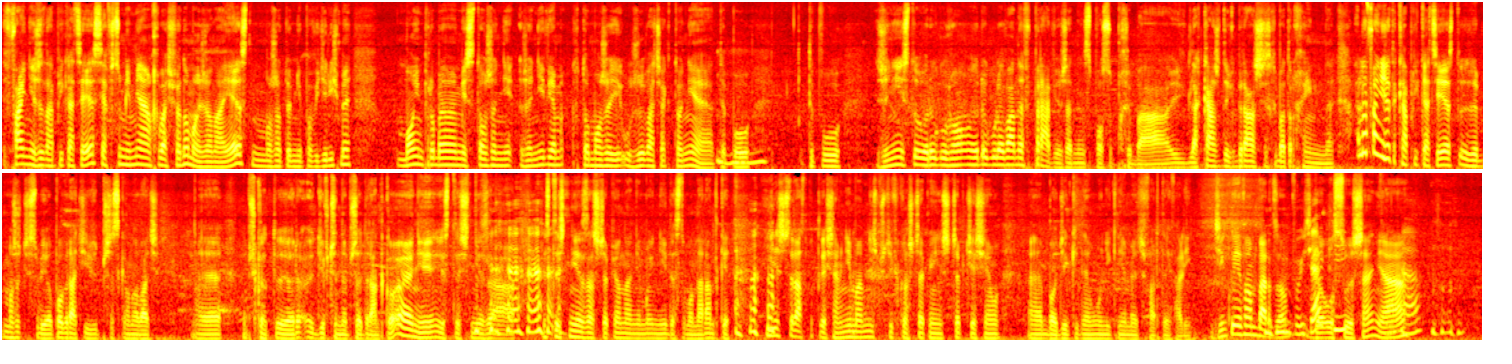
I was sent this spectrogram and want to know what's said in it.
fajnie, że ta aplikacja jest. Ja w sumie miałem chyba świadomość, że ona jest, może o tym nie powiedzieliśmy. Moim problemem jest to, że nie, że nie wiem, kto może jej używać, jak to nie. Typu, Mhm. typu że nie jest to uregulowane w prawie w żaden sposób chyba. I dla każdych branż jest chyba trochę inne. Ale fajnie, że taka aplikacja jest, że możecie sobie ją pobrać i przeskanować e, na przykład e, dziewczynę przed randką. E, nie, jesteś nie, za, jesteś nie zaszczepiona, nie, nie idę z tobą na randkę. I jeszcze raz podkreślam, nie mam nic przeciwko szczepień, szczepcie się, e, bo dzięki temu unikniemy czwartej fali. Dziękuję wam bardzo. Buziaki. Do usłyszenia. A.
